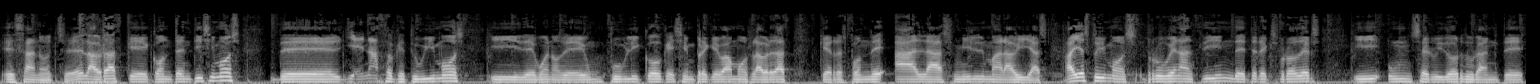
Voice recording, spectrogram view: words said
esa noche. ¿eh? La verdad que contentísimos del llenazo que tuvimos y de bueno, de un público que siempre que vamos, la verdad, que responde a las mil maravillas. Ahí estuvimos Rubén Ancín de Terex Brothers y un servidor durante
